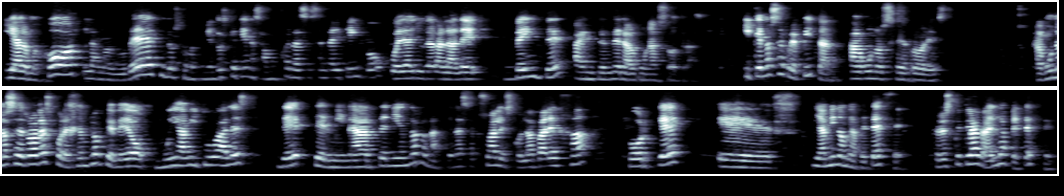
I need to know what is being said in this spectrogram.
Y a lo mejor la madurez y los conocimientos que tiene esa mujer de 65 puede ayudar a la de 20 a entender algunas otras. Y que no se repitan algunos errores. Algunos errores, por ejemplo, que veo muy habituales de terminar teniendo relaciones sexuales con la pareja porque eh, y a mí no me apetece. Pero es que, claro, a él le apetece.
